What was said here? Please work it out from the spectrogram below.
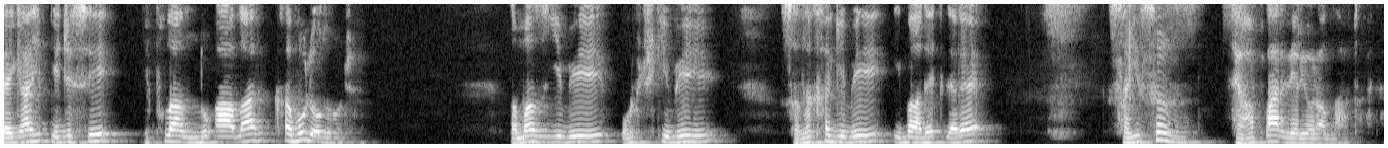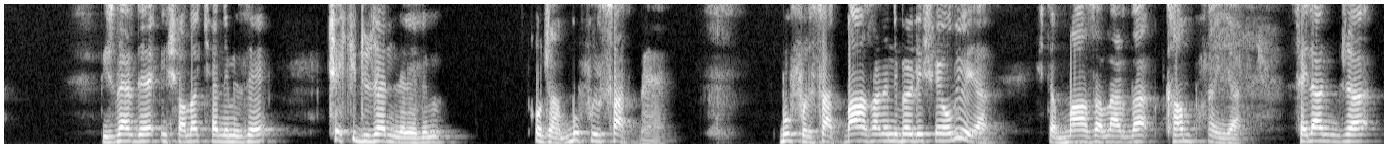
Regaib gecesi yapılan dualar kabul olur hocam. Namaz gibi, oruç gibi, sadaka gibi ibadetlere sayısız sevaplar veriyor allah Teala. Bizler de inşallah kendimize çeki düzen verelim. Hocam bu fırsat be. Bu fırsat. Bazen hani böyle şey oluyor ya işte mağazalarda kampanya falanca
